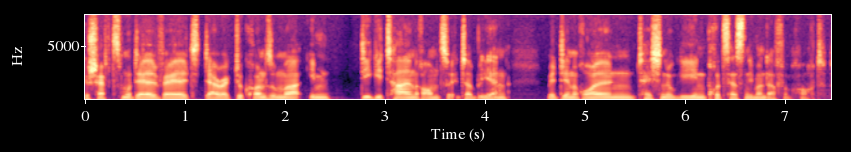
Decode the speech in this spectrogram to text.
Geschäftsmodellwelt, Direct-to-Consumer im digitalen Raum zu etablieren, mit den Rollen, Technologien, Prozessen, die man dafür braucht.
